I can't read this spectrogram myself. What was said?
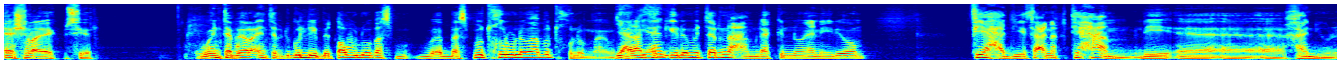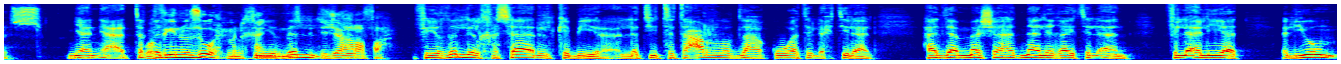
إيش رأيك بصير؟ وانت برأي انت بتقول لي بيطولوا بس بس بيدخلوا ولا ما بيدخلوا؟ يعني ثلاثة كيلو متر نعم لكنه يعني اليوم في حديث عن اقتحام لخان يونس. يعني أعتقد وفي نزوح من خان يونس ظل- باتجاه رفح. في ظل الخسائر الكبيرة التي تتعرض لها قوات الاحتلال هذا ما شاهدناه لغاية الآن في الآليات. اليوم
